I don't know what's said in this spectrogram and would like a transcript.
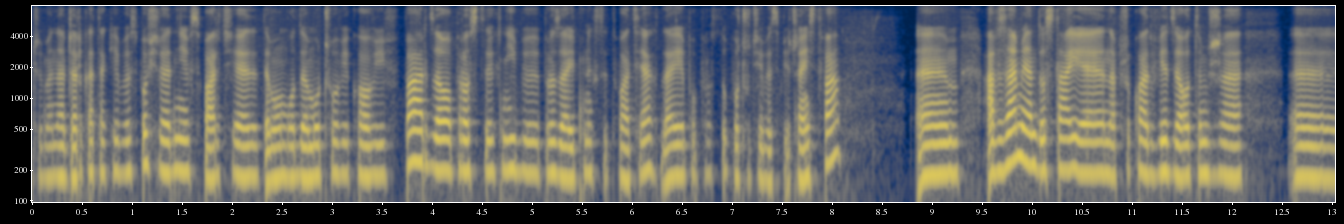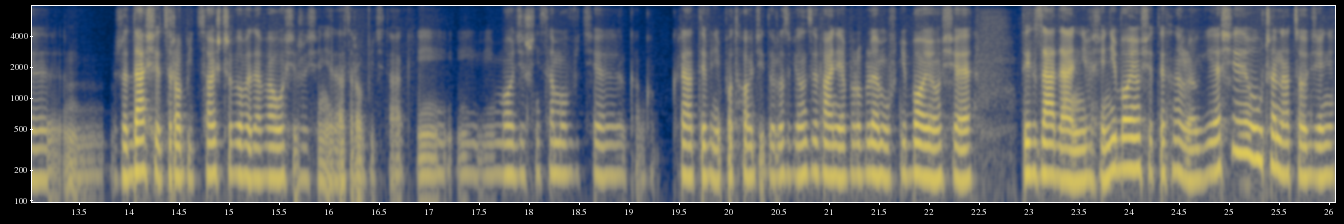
czy menadżerka takie bezpośrednie wsparcie temu młodemu człowiekowi w bardzo prostych, niby prozaicznych sytuacjach, daje po prostu poczucie bezpieczeństwa, a w zamian dostaje na przykład wiedzę o tym, że że da się zrobić coś, czego wydawało się, że się nie da zrobić. Tak? I, i, i młodzież niesamowicie kreatywnie podchodzi do rozwiązywania problemów, nie boją się tych zadań, nie boją się technologii. Ja się uczę na co dzień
